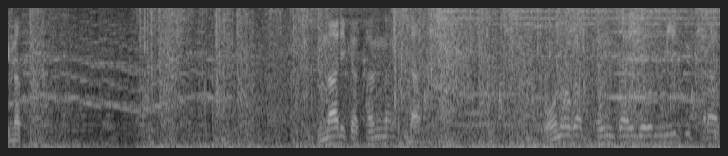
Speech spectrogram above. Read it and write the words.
決まった。何か考えた。己が存在を自らに。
